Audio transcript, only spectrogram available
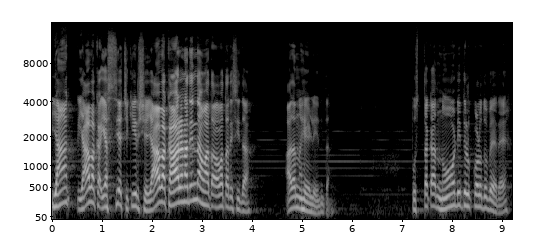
ಯಾ ಯಾವ ಕ, ಯಸ್ಯ ಚಿಕೀರ್ಷೆ ಯಾವ ಕಾರಣದಿಂದ ಅವತ, ಅವತರಿಸಿದ? ಅದನ್ನು ಹೇಳಿ ಅಂತ. ಪುಸ್ತಕ ನೋಡಿ ತಿಳ್ಕೊಳ್ಳೋದು ಬೇರೆ.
